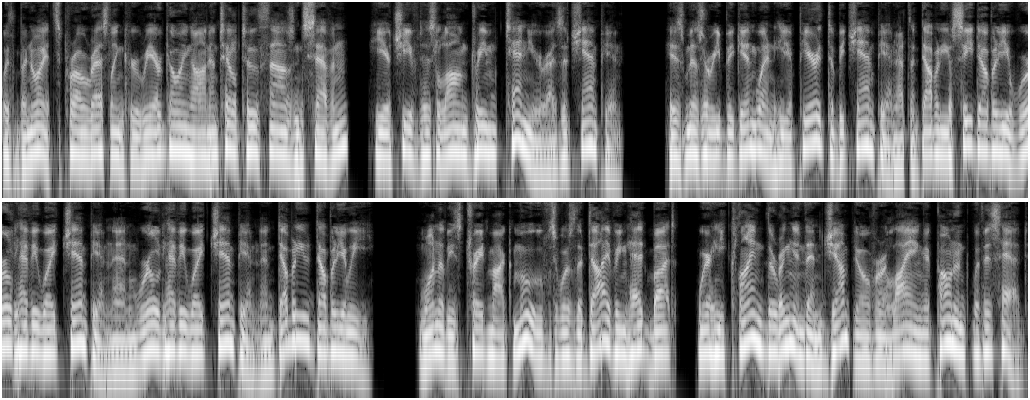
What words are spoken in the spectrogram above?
With Benoit's pro wrestling career going on until 2007, he achieved his long-dreamed tenure as a champion. His misery began when he appeared to be champion at the WCW World Heavyweight Champion and World Heavyweight Champion in WWE. One of his trademark moves was the diving headbutt, where he climbed the ring and then jumped over a lying opponent with his head.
